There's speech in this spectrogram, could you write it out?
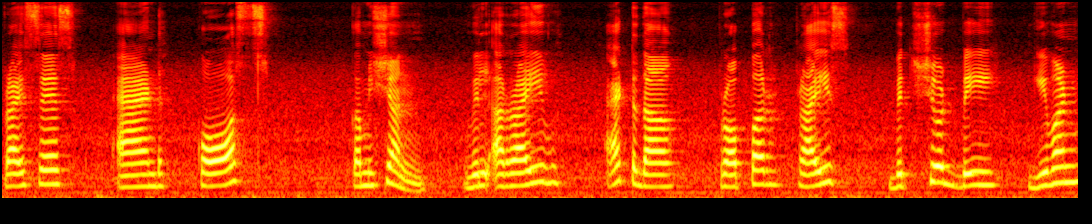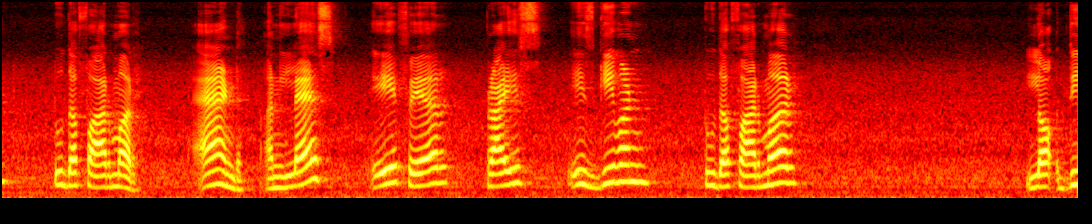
prices and costs commission will arrive at the proper price which should be given to the farmer and unless a fair price is given to the farmer. the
